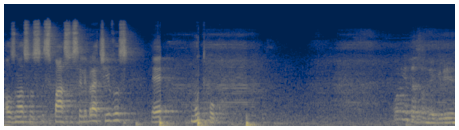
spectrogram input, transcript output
aos nossos espaços celebrativos é muito pouco. Qual a orientação da igreja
